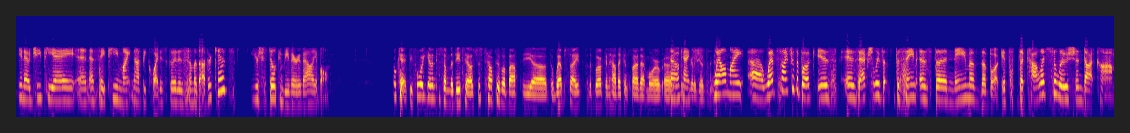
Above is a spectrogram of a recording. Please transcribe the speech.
you know, GPA and SAT might not be quite as good as some of the other kids, you still can be very valuable. Okay, before we get into some of the details, just tell people about the uh, the website for the book and how they can find out more. Uh, okay. we're get the Well, my uh, website for the book is is actually the, the same as the name of the book. It's thecollegesolution.com.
